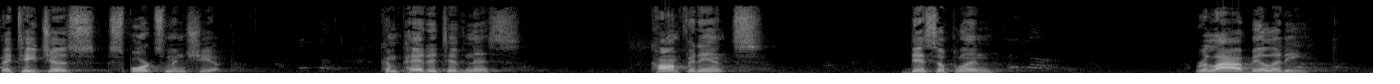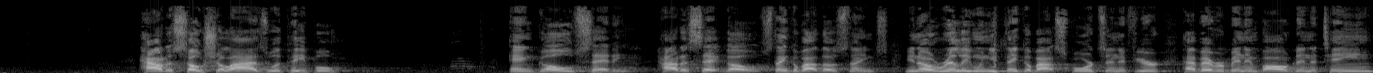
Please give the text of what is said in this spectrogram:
they teach us sportsmanship, competitiveness, confidence, discipline, reliability how to socialize with people, and goal setting. How to set goals. Think about those things. You know, really, when you think about sports, and if you have ever been involved in a team,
